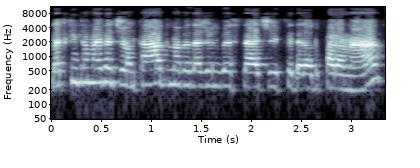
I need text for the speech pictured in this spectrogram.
mas quem está mais adiantado, na verdade, é a Universidade Federal do Paraná.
